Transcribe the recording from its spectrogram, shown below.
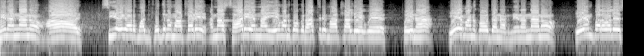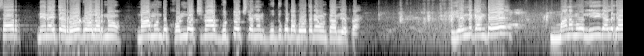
నేను అన్నాను ఆ సిఐ గారు మధ్య పొద్దున మాట్లాడి అన్నా సారీ అన్నా ఏమనుకోక రాత్రి మాట్లాడలేకపోయినా ఏమనుకోవద్దు అన్నాడు. నేను అన్నాను ఏం పర్వాలేదు సార్ నేనైతే రోడ్ రోలర్ను నా ముందు కొండొచ్చినా గుట్టొచ్చినా నేను గుద్దుకుంటా పోతూనే ఉంటాను చెప్పా. ఎందుకంటే మనము లీగల్గా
